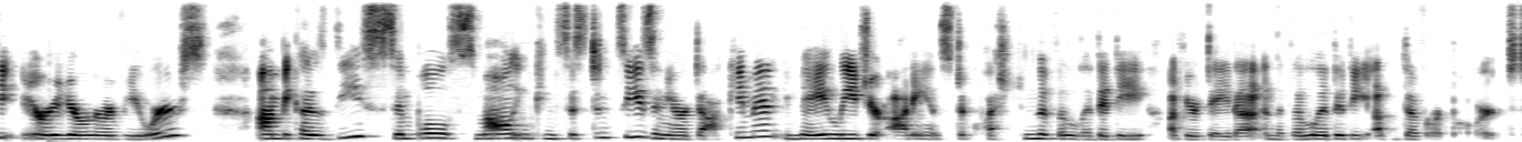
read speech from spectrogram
your, your reviewers um, because these simple small inconsistencies in your document may lead your audience to question the validity of your data and the validity of the report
